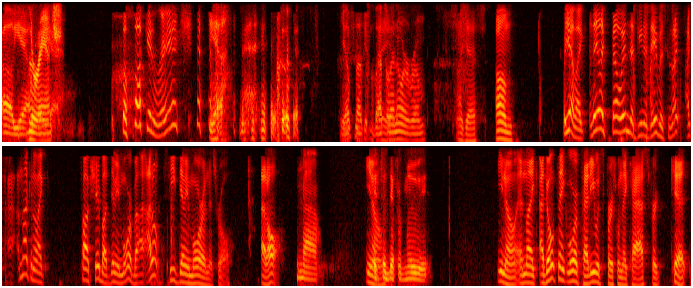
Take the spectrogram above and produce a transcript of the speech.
Oh yeah. The okay, Ranch. The fucking ranch? Yeah. yeah. Yep, she's that's getting that's what I know her from. I guess. Um, but yeah, like, and they like fell into Geena Davis because I, I, I'm not gonna like talk shit about Demi Moore, but I, I don't see Demi Moore in this role at all. no, You know, it's a different movie. you know, and like I don't think Laura Petty was the first one they cast for Kit.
